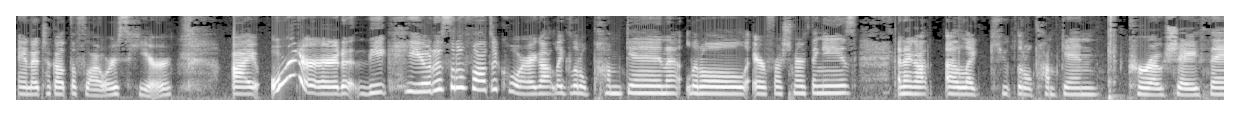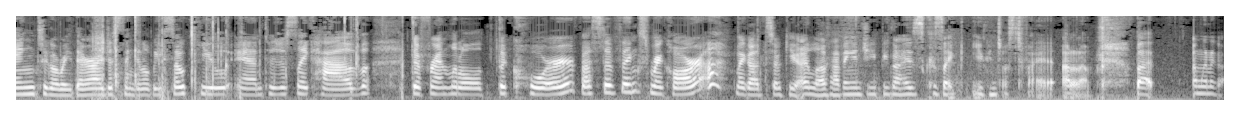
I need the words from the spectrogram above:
and I took out the flowers here. I ordered the cutest little fall decor. I got like little pumpkin, little air freshener thingies, and I got a like cute little pumpkin crochet thing to go right there. I just think it'll be so cute and to just like have different little decor festive things for my car. Oh my god, so cute. I love having a Jeep, you guys, because like you can justify it. I don't know. But I'm gonna go.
